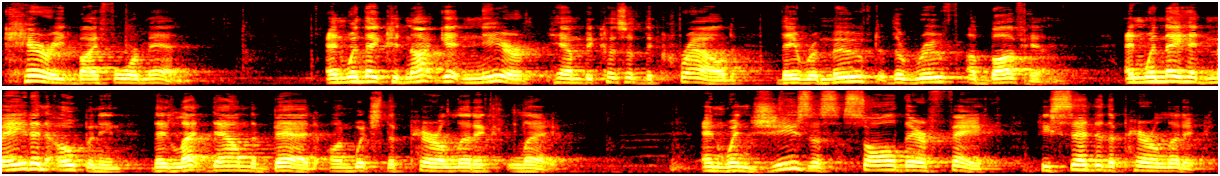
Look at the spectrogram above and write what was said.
carried by four men. And when they could not get near him because of the crowd, they removed the roof above him. And when they had made an opening, they let down the bed on which the paralytic lay. And when Jesus saw their faith, he said to the paralytic,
